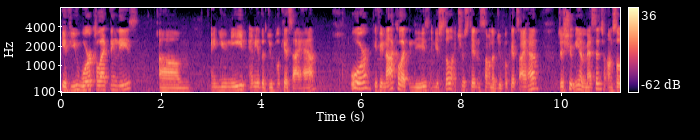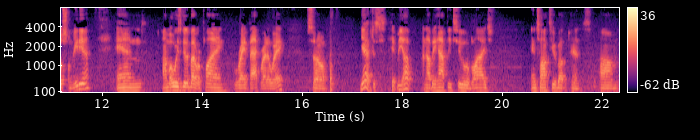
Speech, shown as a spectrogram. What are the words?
if you were collecting these um, and you need any of the duplicates I have, or if you're not collecting these and you're still interested in some of the duplicates I have, just shoot me a message on social media, and I'm always good about replying right back right away. So, yeah, just hit me up, and I'll be happy to oblige and talk to you about the pins. Um,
